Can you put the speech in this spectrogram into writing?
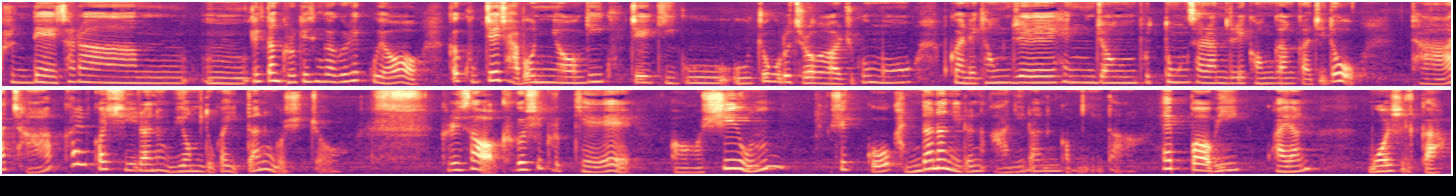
그런데 사람 음, 일단 그렇게 생각을 했고요. 그러니까 국제 자본력이 국제 기구 쪽으로 들어가 가지고 뭐 북한의 경제, 행정, 보통 사람들의 건강까지도 다 장악할 것이라는 위험도가 있다는 것이죠. 그래서 그것이 그렇게 어, 쉬운, 쉽고 간단한 일은 아니라는 겁니다. 해법이 과연 무엇일까?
